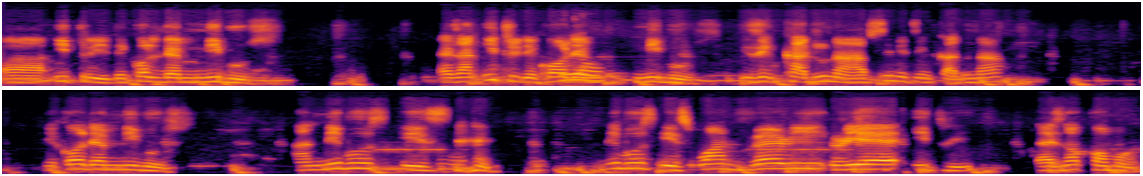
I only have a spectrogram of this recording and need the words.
uh, E3. They call them nibbles. As an E3, they call No. them nibbles. It's in Kaduna. I've seen it in Kaduna. They call them nibbles, and nibbles is nibbles is one very rare E3 that is not common.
